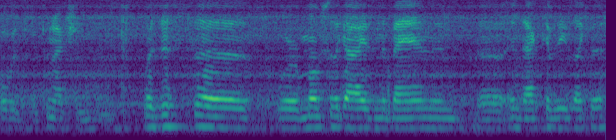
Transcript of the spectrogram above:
over to the connection. Was this, uh, were most of the guys in the band in, uh, into activities like this?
